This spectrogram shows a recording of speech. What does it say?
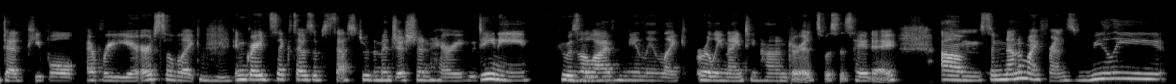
dead people every year. So, like mm-hmm. in grade six, I was obsessed with the magician Harry Houdini who was mm-hmm. alive mainly in like early 1900s was his heyday um, so none of my friends really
